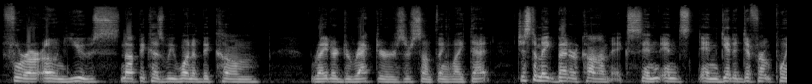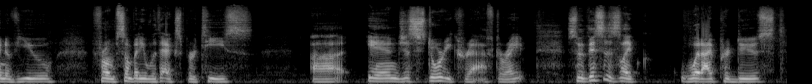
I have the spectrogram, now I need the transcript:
for our own use, not because we want to become writer directors or something like that, just to make better comics and and and get a different point of view from somebody with expertise uh, in just storycraft, right? So this is like what I produced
